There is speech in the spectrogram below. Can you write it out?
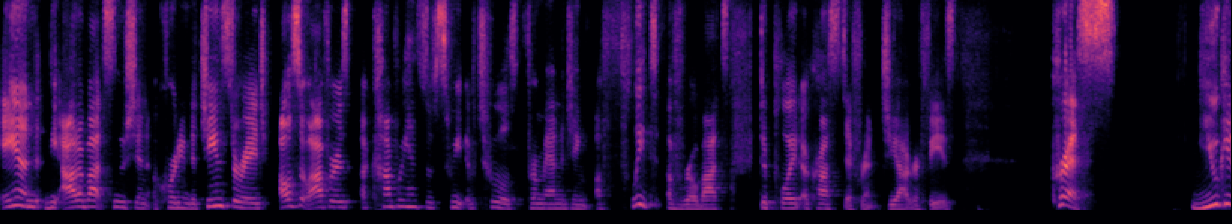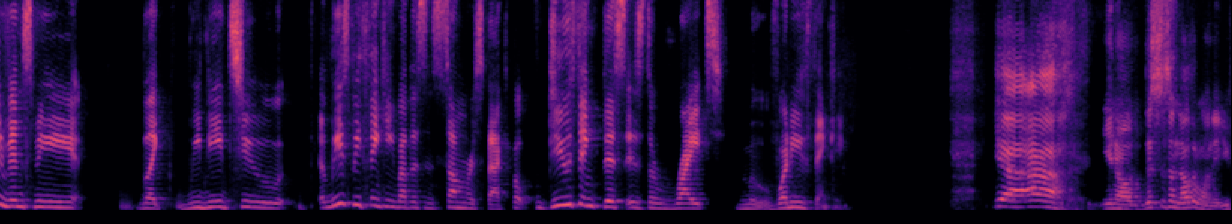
And the Ottobot solution, according to Chain Storage, also offers a comprehensive suite of tools for managing a fleet of robots deployed across different geographies. Chris, you convinced me like we need to at least be thinking about this in some respect, but do you think this is the right move? What are you thinking? Yeah, uh, you know, this is another one that you.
